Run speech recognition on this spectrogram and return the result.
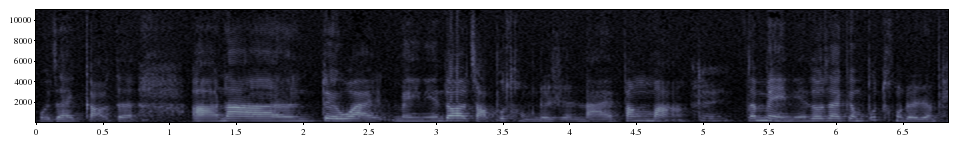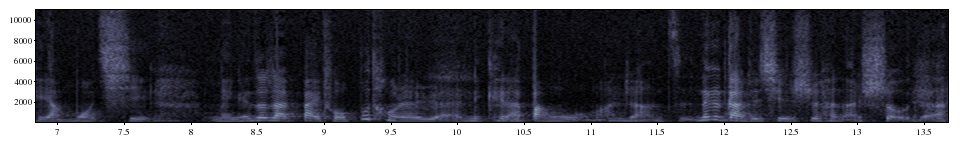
我在搞的啊。那对外每年都要找不同的人来帮忙，对，等每年都在跟不同的人培养默契，每年都在拜托不同的人，你可以来帮我嘛？这样子，那个感觉其实是很难受的，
